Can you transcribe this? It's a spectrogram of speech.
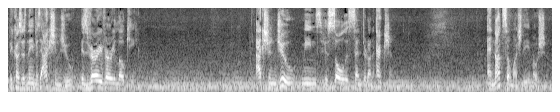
because his name is Action Jew, is very, very low key. Action Jew means his soul is centered on action and not so much the emotion.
